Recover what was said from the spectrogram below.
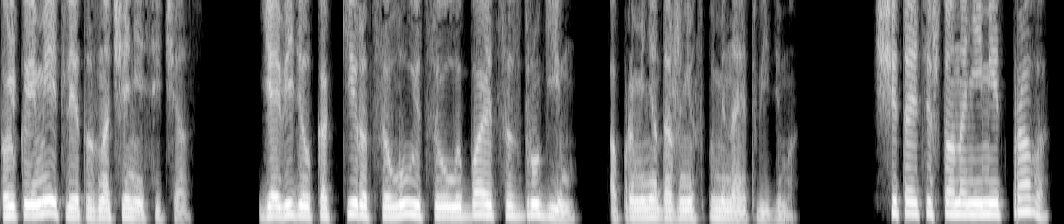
Только имеет ли это значение сейчас? Я видел, как Кира целуется и улыбается с другим, а про меня даже не вспоминает, видимо. Считаете, что она не имеет права?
